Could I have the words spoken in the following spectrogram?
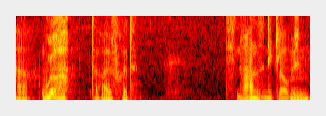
Ja. Uah. Der Alfred. Die sind wahnsinnig, glaube ich. Mhm.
